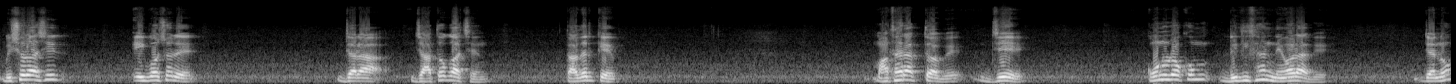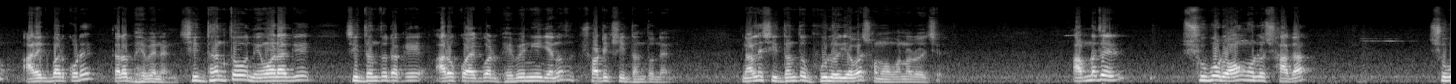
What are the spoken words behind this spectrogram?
বিশ্বরাশির এই বছরে যারা জাতক আছেন, তাদেরকে মাথায় রাখতে হবে যে কোনো রকম ডিসিশান নেওয়ার আগে যেন আরেকবার করে তারা ভেবে নেন। সিদ্ধান্ত নেওয়ার আগে সিদ্ধান্তটাকে আরও কয়েকবার ভেবে নিয়ে যেন সঠিক সিদ্ধান্ত নেন। নাহলে সিদ্ধান্ত ভুল হয়ে যাওয়ার সম্ভাবনা রয়েছে। আপনাদের শুভ রং হলো সাদা, শুভ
